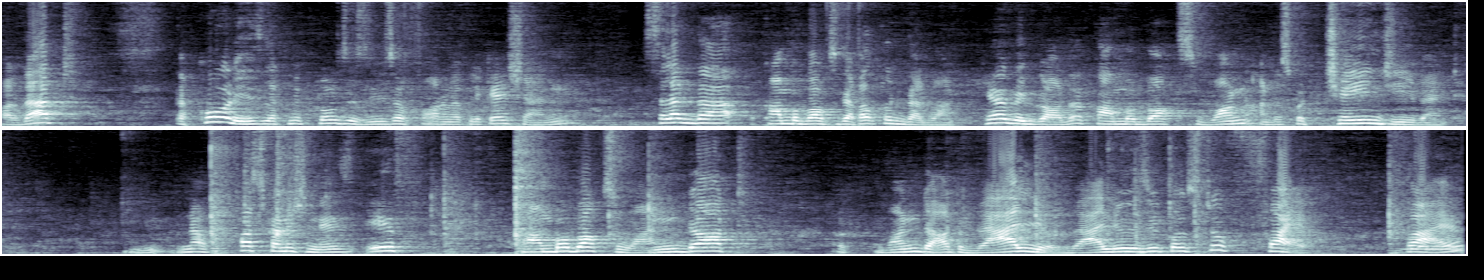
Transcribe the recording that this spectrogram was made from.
For that, the code is, let me close this user form application, select the combo box, double click that one. Here we got the combo box 1 underscore change event. Now first condition is if combo box 1 dot 1 dot value value is equals to 5 5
